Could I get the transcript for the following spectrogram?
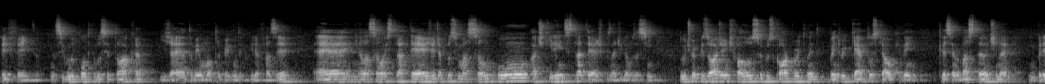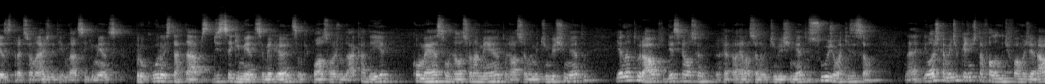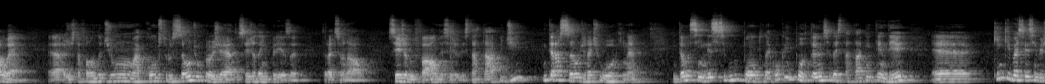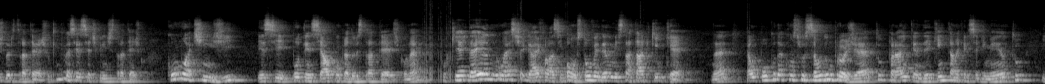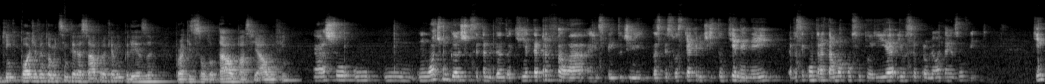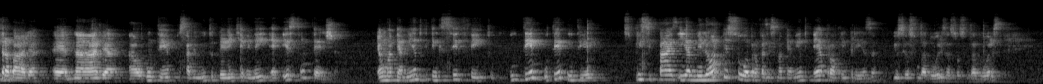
Perfeito. No segundo ponto que você toca, e já é também uma outra pergunta que eu queria fazer, é em relação à estratégia de aproximação com adquirentes estratégicos, né, digamos assim. No último episódio a gente falou sobre os Corporate Venture Capitals, que é algo que vem crescendo bastante, né? Empresas tradicionais de determinados segmentos procuram startups de segmentos semelhantes ou que possam ajudar a cadeia, começam um relacionamento, um relacionamento de investimento, e é natural que desse relacionamento de investimento surja uma aquisição. Né? E, logicamente, o que a gente está falando de forma geral é, é a gente está falando de uma construção de um projeto, seja da empresa tradicional, seja do founder, seja da startup, de interação, de networking, né? Então, assim, nesse segundo ponto, né, qual que é a importância da startup entender é, quem que vai ser esse investidor estratégico, quem que vai ser esse adquirente estratégico, como atingir esse potencial comprador estratégico, né? Porque a ideia não é chegar e falar assim, bom, estou vendendo minha startup quem quer, né? É um pouco da construção de um projeto para entender quem está naquele segmento e quem pode eventualmente se interessar por aquela empresa, por aquisição total, parcial, enfim. Acho um, um, um ótimo gancho que você está me dando aqui, até para falar a respeito de, das pessoas que acreditam que M&A é você contratar uma consultoria e o seu problema está resolvido. Quem trabalha é, na área há algum tempo sabe muito bem que M&A é estratégia. É um mapeamento que tem que ser feito um tempo, o tempo inteiro. Os principais e a melhor pessoa para fazer esse mapeamento é a própria empresa e os seus fundadores, as suas fundadoras.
